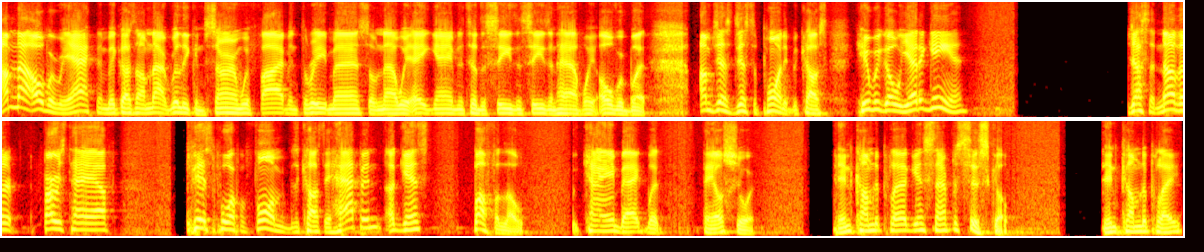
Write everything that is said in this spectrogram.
I'm not overreacting because I'm not really concerned with five and three, man. So now we're eight games into the season, season halfway over. But I'm just disappointed because here we go yet again. Just another first half piss poor performance because it happened against Buffalo. We came back, but fell short. Didn't come to play against San Francisco. Didn't come to play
